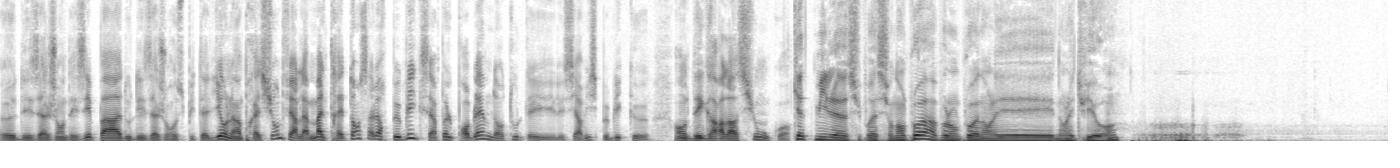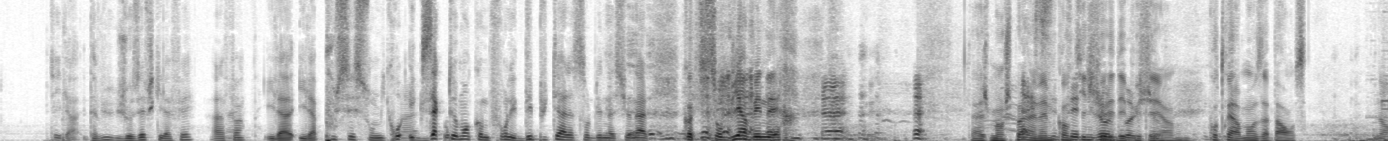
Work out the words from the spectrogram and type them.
euh, des agents des EHPAD ou des agents hospitaliers, ont l'impression de faire de la maltraitance à leur public. C'est un peu le problème dans tous les, services publics en dégradation. Quoi. 4000 suppressions d'emplois à Pôle emploi dans les, dans les tuyaux. hein. T'as vu Joseph ce qu'il a fait à la fin? Il a, il a poussé son micro exactement comme font les députés à l'Assemblée nationale quand ils sont bien vénères. Ah, je mange pas à la même cantine que les députés, hein, contrairement aux apparences. Non.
